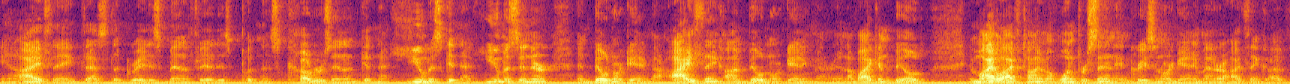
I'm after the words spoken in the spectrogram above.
And I think that's the greatest benefit is putting those covers in and getting that humus, getting that humus in there and building organic matter. I think I'm building organic matter. And if I can build in my lifetime a 1% increase in organic matter, I think I've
